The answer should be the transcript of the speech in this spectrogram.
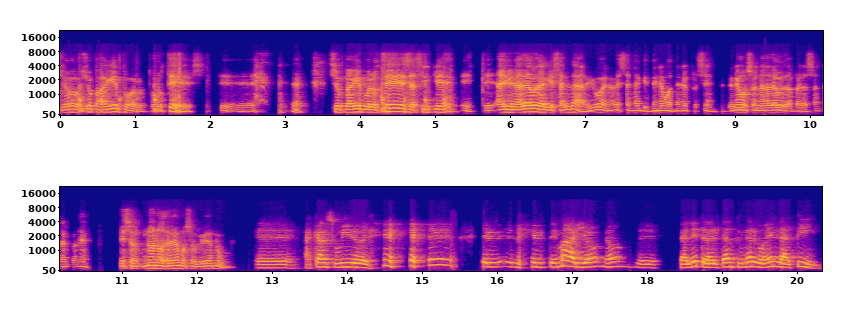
yo, yo pagué por, por ustedes. Este, yo pagué por ustedes, así que este, hay una deuda que saldar. Y bueno, esa es la que tenemos que tener presente. Tenemos una deuda para saldar con él. Eso no nos debemos olvidar nunca. Eh, acá han subido el, el, el, temario, ¿no? La letra del Tantunergo en latín,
